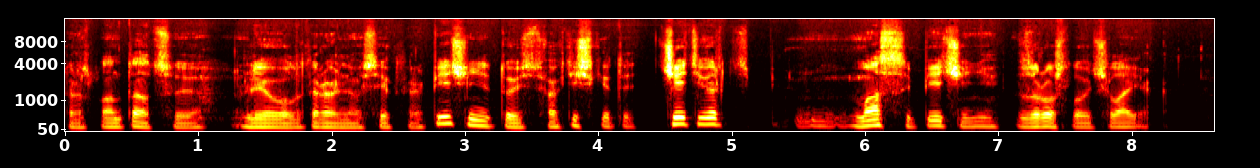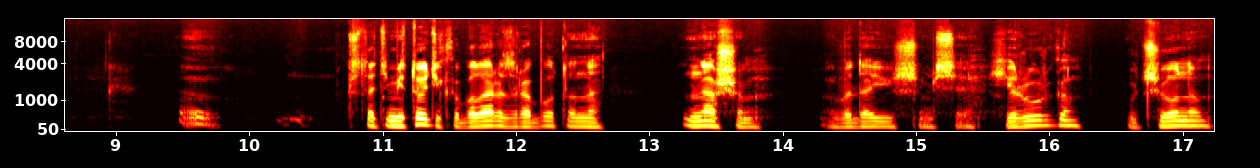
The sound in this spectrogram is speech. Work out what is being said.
трансплантацию левого латерального сектора печени, то есть фактически это четверть массы печени взрослого человека. Кстати, методика была разработана нашим выдающимся хирургом, ученым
